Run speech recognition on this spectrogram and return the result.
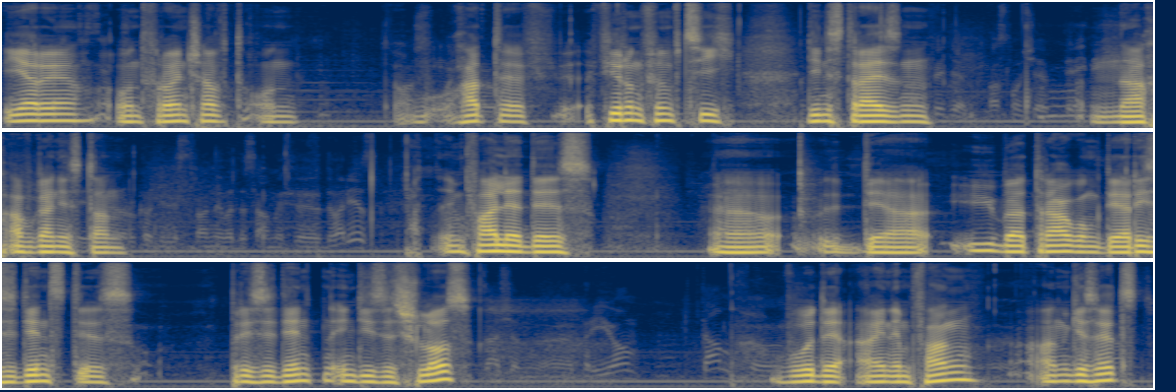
Ehre und Freundschaft und hatte 54 Dienstreisen nach Afghanistan. Im Falle des äh, der Übertragung der Residenz des Präsidenten in dieses Schloss wurde ein Empfang angesetzt.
